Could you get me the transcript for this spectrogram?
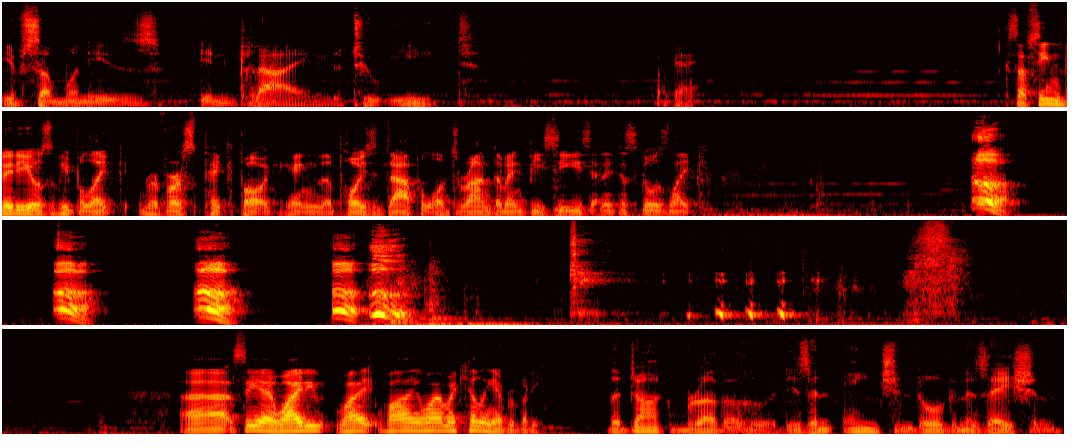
If someone is inclined to eat. Okay. Because I've seen videos of people like reverse pickpocketing the poisoned apple onto random NPCs, and it just goes like, ugh, ugh, ugh, ugh, ugh. uh, so yeah, why do why why why am I killing everybody? The Dark Brotherhood is an ancient organization.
